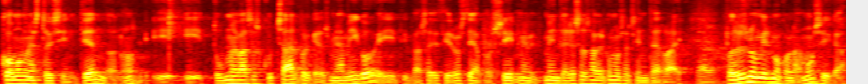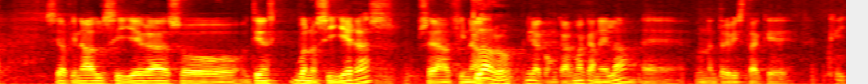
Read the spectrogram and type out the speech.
cómo me estoy sintiendo, ¿no? Y, y tú me vas a escuchar porque eres mi amigo y te vas a decir, hostia, pues sí, me, me interesa saber cómo se siente Ray. Claro. Pues es lo mismo con la música. Si al final, si llegas o tienes. Bueno, si llegas, o sea, al final. Claro. Mira, con Karma Canela, eh, una entrevista que, que,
